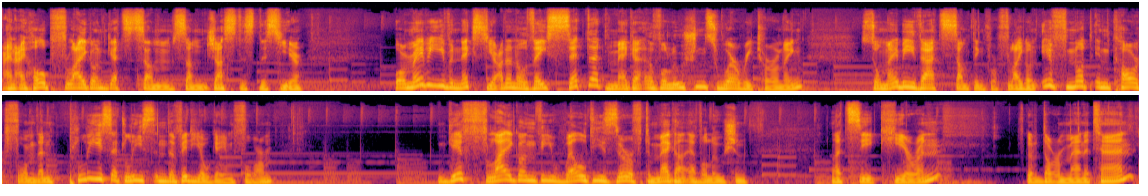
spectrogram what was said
And I hope Flygon gets some, some justice this year. Or maybe even next year, I don't know. They said that Mega Evolutions were returning, so maybe that's something for Flygon. If not in card form, then please at least in the video game form. Give Flygon the well-deserved Mega Evolution. Let's see, Kieran. We've got a Darmanitan.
